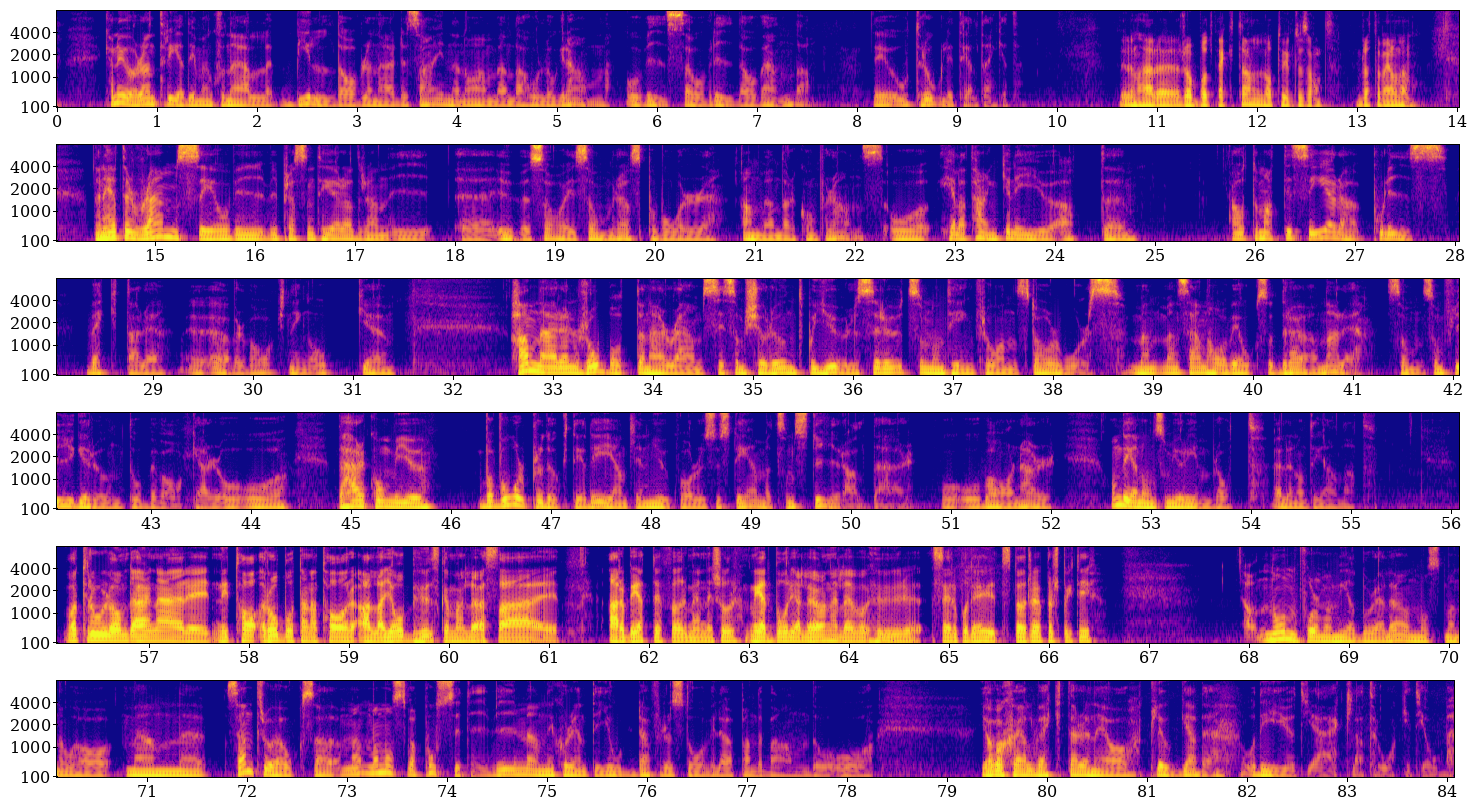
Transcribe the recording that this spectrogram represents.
kan du göra en tredimensionell bild av den här designen och använda hologram och visa och vrida och vända. Det är otroligt helt enkelt. Den här eh, robotväktaren låter intressant. Berätta mer om den. Den heter Ramsey och vi, vi presenterade den i eh, USA i somras på vår användarkonferens. Och hela tanken är ju att eh, automatisera polis, väktare, eh, övervakning och eh, han är en robot den här Ramsey som kör runt på hjul, ser ut som någonting från Star Wars. Men, men sen har vi också drönare som, som flyger runt och bevakar. Och, och det här kommer ju, vad vår produkt är, det är egentligen mjukvarusystemet som styr allt det här och, och varnar om det är någon som gör inbrott eller någonting annat. Vad tror du om det här när eh, ni ta, robotarna tar alla jobb? Hur ska man lösa eh, arbete för människor? Medborgarlön eller hur ser du på det i ett större perspektiv? Ja, någon form av medborgarlön måste man nog ha. Men eh, sen tror jag också att man, man måste vara positiv. Vi människor är inte gjorda för att stå vid löpande band. Och, och jag var själv väktare när jag pluggade och det är ju ett jäkla tråkigt jobb.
